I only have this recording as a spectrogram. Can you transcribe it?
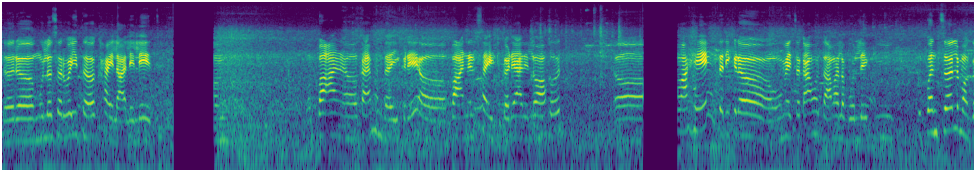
तर मुलं सर्व इथं खायला आलेले आहेत. बा काय म्हणता इकडे? अ, बाणेर साईडकडे आलेलो आहोत. आहे तर इकडं उमेचं काम होतं. आम्हाला बोलले की तू पण चल मग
